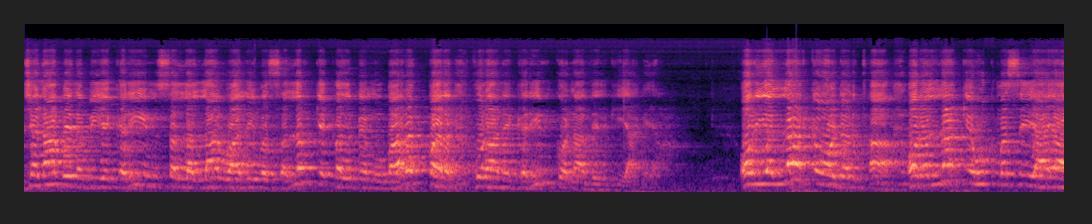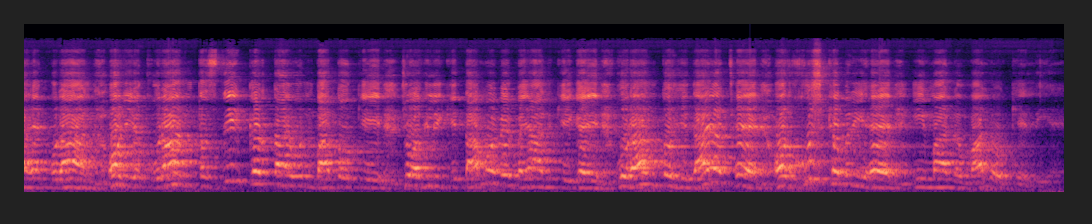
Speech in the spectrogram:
جناب نبی کریم صلی اللہ علیہ وسلم کے قلب مبارک پر قرآن کریم کو نادل کیا گیا۔ اور یہ اللہ کا آرڈر تھا اور اللہ کے حکم سے آیا ہے قرآن اور یہ قرآن تصدیق کرتا ہے ان باتوں کی جو اگلی کتابوں میں بیان کی گئی قرآن تو ہدایت ہے اور خوشخبری ہے ایمان والوں کے لیے۔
